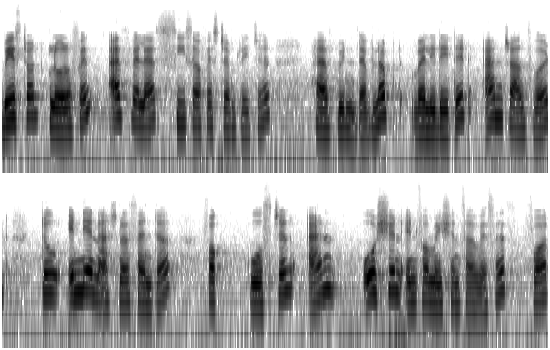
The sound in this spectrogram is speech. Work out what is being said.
based on chlorophyll as well as sea surface temperature has been developed, validated and transferred to Indian National Center for Coastal and Ocean Information Services for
